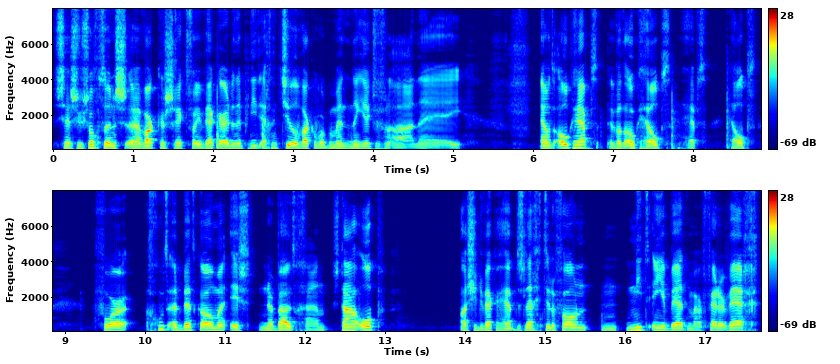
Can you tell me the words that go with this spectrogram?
6 uur s ochtends uh, wakker schrikt van je wekker, dan heb je niet echt een chill wakker wordt moment. Dan denk je echt van, ah nee. En wat ook, hebt, wat ook helpt, hebt, helpt voor goed uit bed komen, is naar buiten gaan. Sta op als je de wekker hebt. Dus leg je telefoon niet in je bed, maar verder weg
